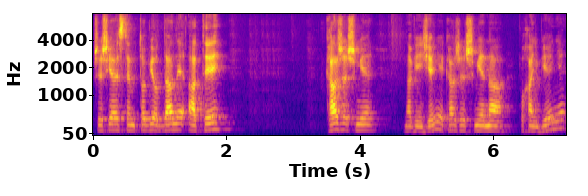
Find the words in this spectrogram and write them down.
przecież ja jestem Tobie oddany, a Ty każesz mnie na więzienie, każesz mnie na pohańbienie,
